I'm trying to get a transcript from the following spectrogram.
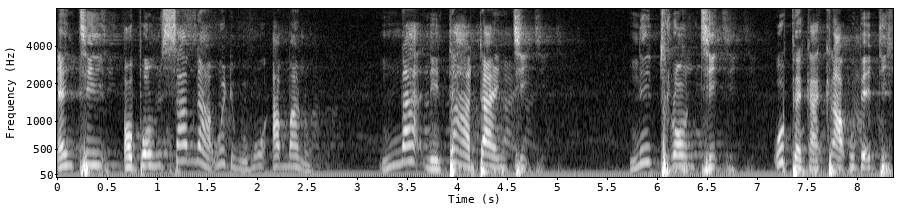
Nti ɔbɔnsam na wode wo ho na ne daadaa nti ne torɔ nti wopɛ kakra a wobɛdi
